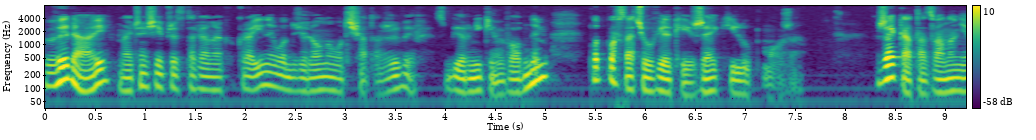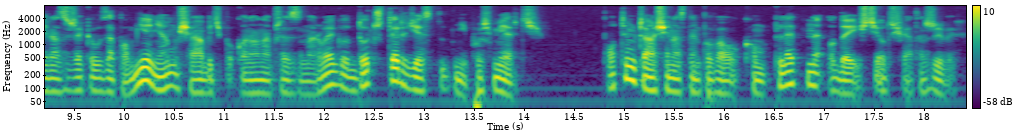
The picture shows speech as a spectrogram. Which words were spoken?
Wyraj najczęściej przedstawiano jako krainę oddzieloną od świata żywych, zbiornikiem wodnym pod postacią wielkiej rzeki lub morza. Rzeka ta, zwana nieraz rzeką zapomnienia, musiała być pokonana przez zmarłego do 40 dni po śmierci. Po tym czasie następowało kompletne odejście od świata żywych.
